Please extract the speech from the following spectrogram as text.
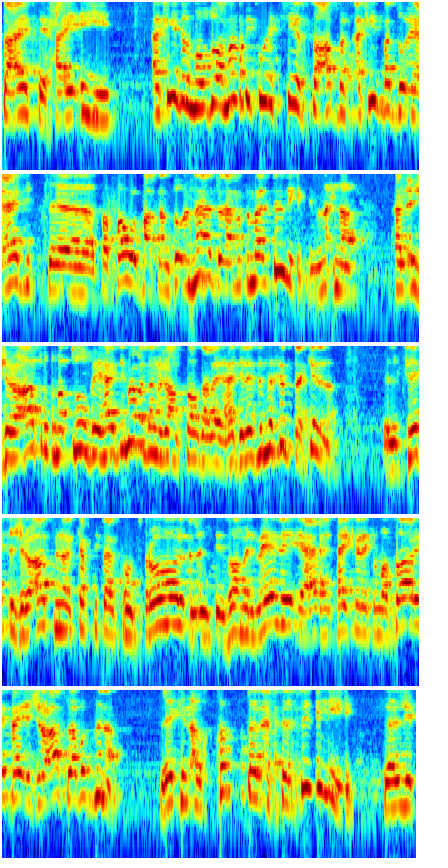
تعافي حقيقية أكيد الموضوع ما بيكون كثير صعب بس أكيد بده إعادة آه، تفاوض مع صندوق النقد. لأنه مثل ما قلت لك إنه نحن الإجراءات المطلوبة هذه ما بدنا نرجع نتفاوض عليها هذه لازم ناخذها كلها الثلاث إجراءات من ال capital control الانتظام المالي إعادة هيكلة المصارف هي إجراءات لابد منها. لكن الخطة الأساسية للي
